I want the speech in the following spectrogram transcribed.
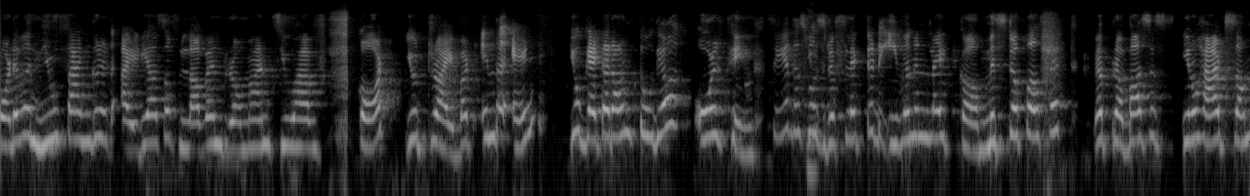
whatever newfangled ideas of love and romance you have caught you try but in the end you get around to the old thing say this was reflected even in like uh, mr perfect where prabhas is you know had some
